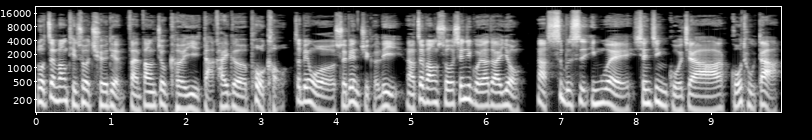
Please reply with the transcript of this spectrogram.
如果正方提出了缺点，反方就可以打开一个破口。这边我随便举个例，那正方说先进国家都在用，那是不是因为先进国家国土大？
